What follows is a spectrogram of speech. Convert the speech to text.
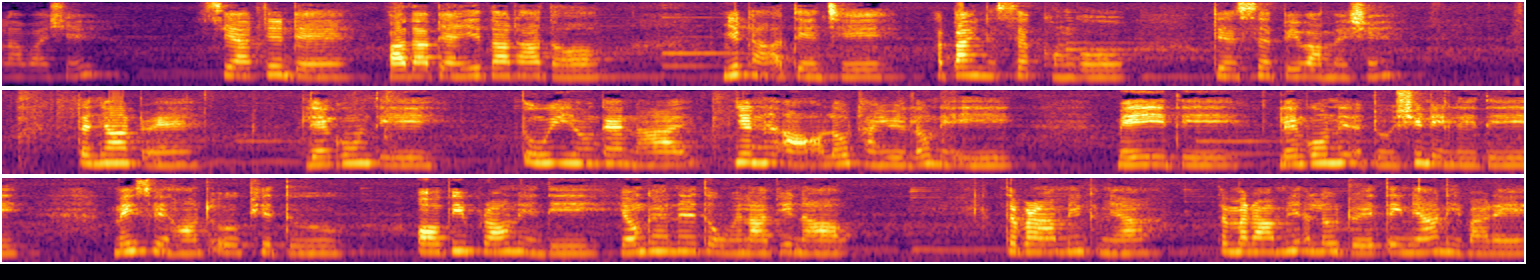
္ဂလာပါရှင်ဆရာတင့်တယ်ဘာသာပြန်ရေးသားထားသောမေတ္တာအသင်ချေအပိုင်း20ခွန်ကိုတင်ဆက်ပေးပါမယ်ရှင်တညတွင်လင်ကွန်းသည်သူ၏ယုံကန်း၌ညနှင့်အောင်အလုထိုင်၍လုံနေ၏မေဤသည်လင်ကွန်းနှင့်အတူရှိနေလေသည်မိတ်ဆွေဟောင်းတဦးဖြစ်သူအော်ဘီဘရောင်းနှင့်သည်ယုံကန်းထဲသို့ဝင်လာပြီးနောက်တပရာမင်းခမညာတမရာမင်းအလုပ်တွေတိမ်များနေပါတယ်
